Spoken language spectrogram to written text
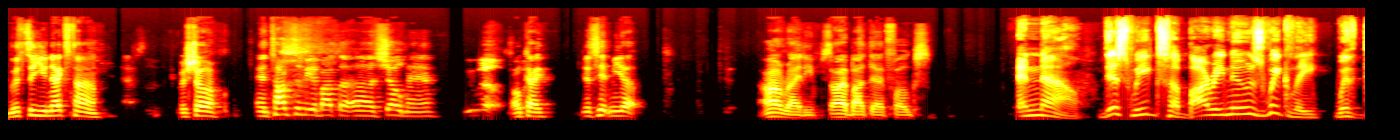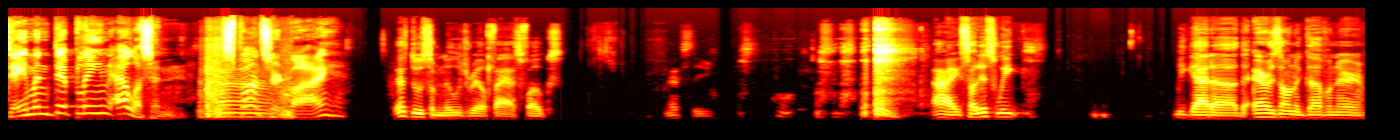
We'll see you next time for sure. And talk to me about the uh, show, man. We will. Okay, just hit me up. All righty. Sorry about that, folks. And now, this week's Habari News Weekly with Damon Dipling Ellison. Sponsored by Let's do some news real fast, folks. Let's see. All right, so this week we got uh the Arizona governor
